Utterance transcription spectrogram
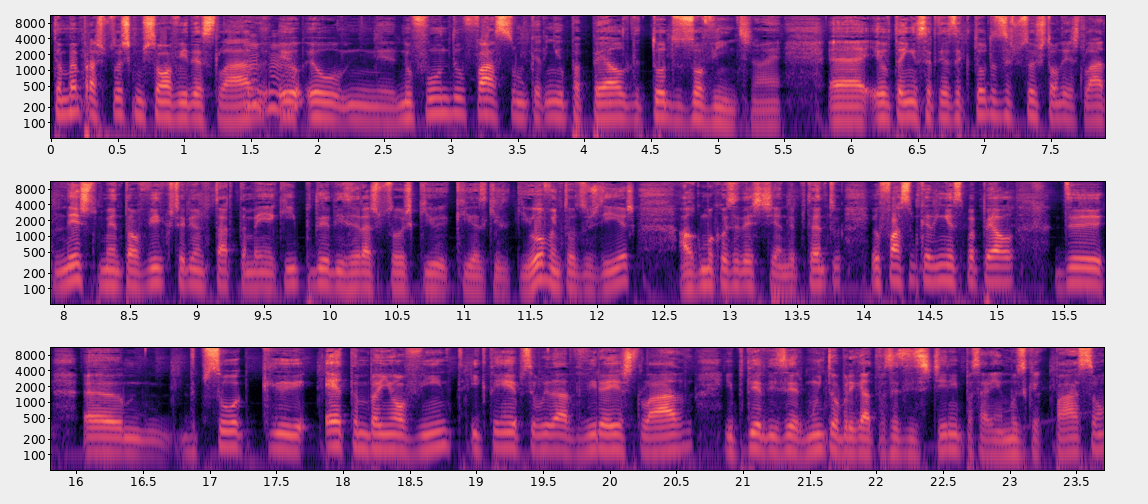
também para as pessoas que me estão a ouvir desse lado, Uhum. eu, eu, no fundo faço um bocadinho o papel de todos os ouvintes, não é? Ah, eu tenho a certeza que todas as pessoas que estão deste lado, neste momento a ouvir, gostariam de estar também aqui e poder dizer às pessoas que, que, que, que ouvem todos os dias alguma coisa deste género. Portanto, eu faço um bocadinho esse papel de, ah, de pessoa que é também ouvinte e que tem a possibilidade de vir a este lado e poder dizer muito obrigado por vocês existirem, passarem a música que passam,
